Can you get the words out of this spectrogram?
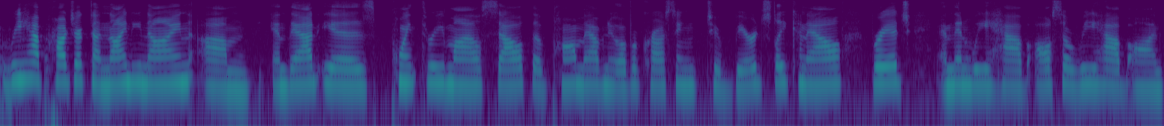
rehab project on 99, um, and that is 0.3 miles south of Palm Avenue overcrossing to Beardsley Canal Bridge. And then we have also rehab on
